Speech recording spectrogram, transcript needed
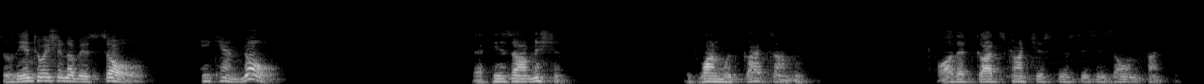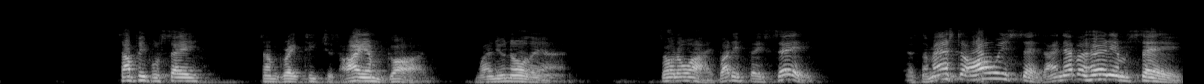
through the intuition of his soul, he can know that his omniscience is one with God's omniscience, or that God's consciousness is his own consciousness. Some people say, some great teachers, I am God. Well, you know they aren't. So do I. But if they say as the Master always said, I never heard him say,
